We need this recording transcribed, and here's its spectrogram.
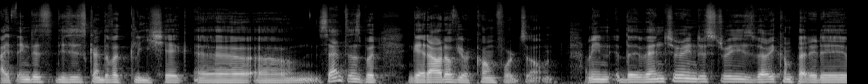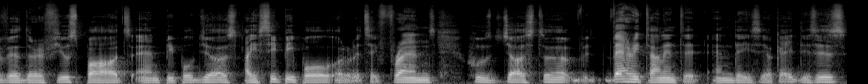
I think this this is kind of a cliche uh, um, sentence, but get out of your comfort zone. I mean, the venture industry is very competitive. Uh, there are few spots, and people just I see people, or let's say friends, who's just uh, very talented, and they say, okay, this is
